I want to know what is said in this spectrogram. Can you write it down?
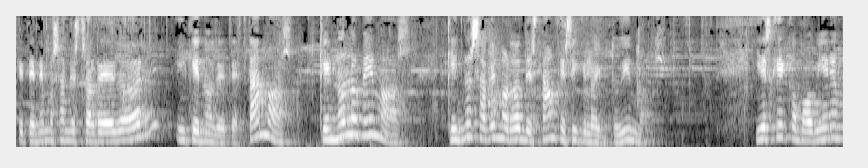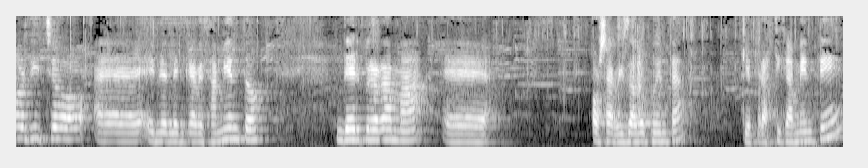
que tenemos a nuestro alrededor y que no detectamos, que no lo vemos que no sabemos dónde está, aunque sí que lo intuimos. Y es que, como bien hemos dicho eh, en el encabezamiento del programa, eh, os habéis dado cuenta que prácticamente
